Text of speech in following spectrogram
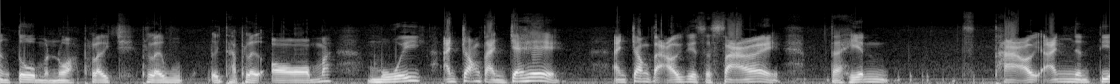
និងទោមនស្សផ្លូវផ្លូវ ដូចថាផ្លូវអមមួយអញចង់តែអញ្ចេះអញចង់តែឲ្យវាសរសើរឯងតែហ៊ានថាឲ្យអញនិន្ទា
